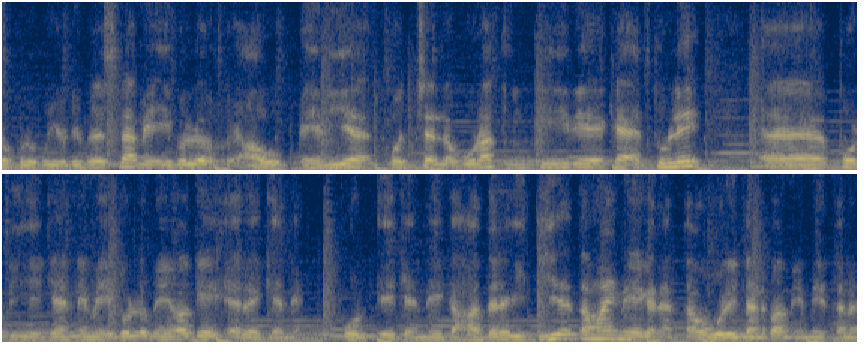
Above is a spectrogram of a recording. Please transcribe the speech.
ලොකුලොකු යුඩිබස්ලා මේ ඉගොල්ල අවු එලිය කොච්ච ලොකුණත් ඉන්ටීරියක ඇතුළේ පොඩි ඒකැන්නේ මේගොල්ල මේ වගේ ඇරකැන පොඩ් ඒකැන්නේ එක හදර විදිිය තමයි මේක නැත්ත ඔගොලි දැනප මේ මේතන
